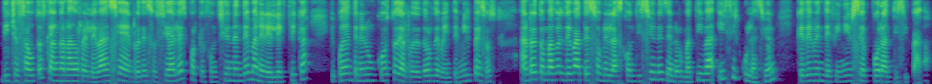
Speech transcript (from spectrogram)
Dichos autos que han ganado relevancia en redes sociales porque funcionan de manera eléctrica y pueden tener un costo de alrededor de 20 mil pesos, han retomado el debate sobre las condiciones de normativa y circulación que deben definirse por anticipado.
